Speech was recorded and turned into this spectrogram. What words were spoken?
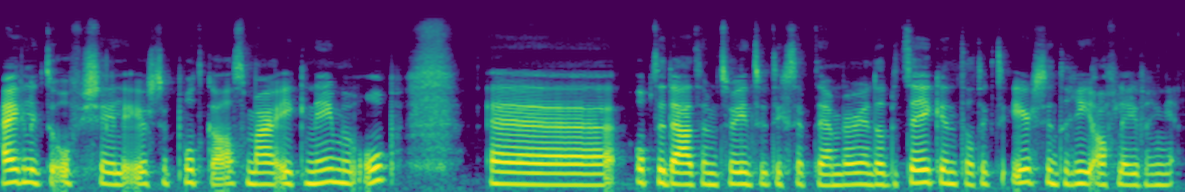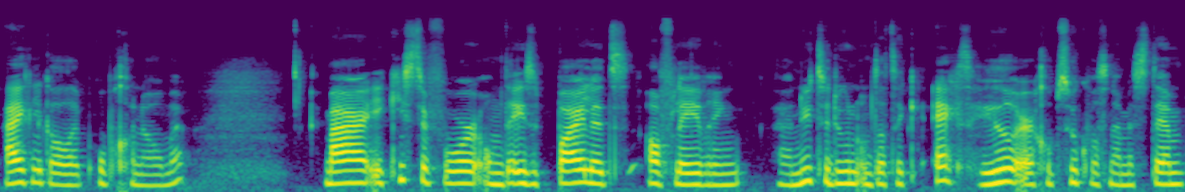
eigenlijk de officiële eerste podcast, maar ik neem hem op uh, op de datum 22 september. En dat betekent dat ik de eerste drie afleveringen eigenlijk al heb opgenomen. Maar ik kies ervoor om deze pilot aflevering uh, nu te doen, omdat ik echt heel erg op zoek was naar mijn stem.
